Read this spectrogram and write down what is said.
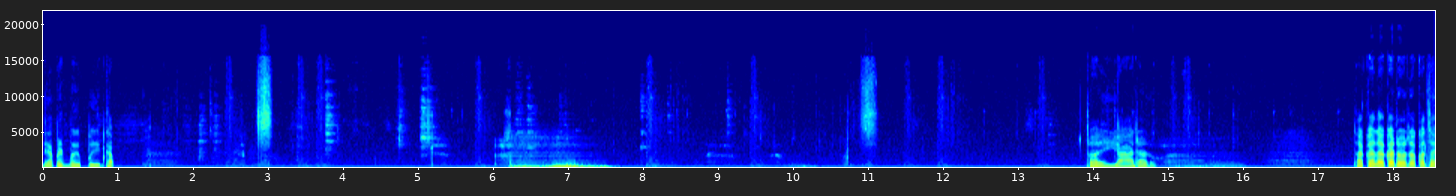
เดี๋ยวเป็นมือปืนครับถ้ายาถ้าถ้า เกิดเรากระโดดเราก็จะ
